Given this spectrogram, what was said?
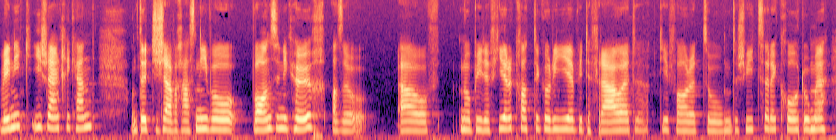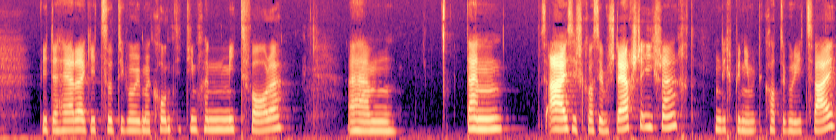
wenig Einschränkung haben. Und dort ist einfach auch das Niveau wahnsinnig hoch. Also auch noch bei den vier Kategorien, bei den Frauen, die fahren so um den Schweizer Rekord herum. Bei den Herren gibt es solche, die im Conti-Team mitfahren können. Ähm, dann, das Eis ist quasi am stärksten eingeschränkt und ich bin in der Kategorie 2,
